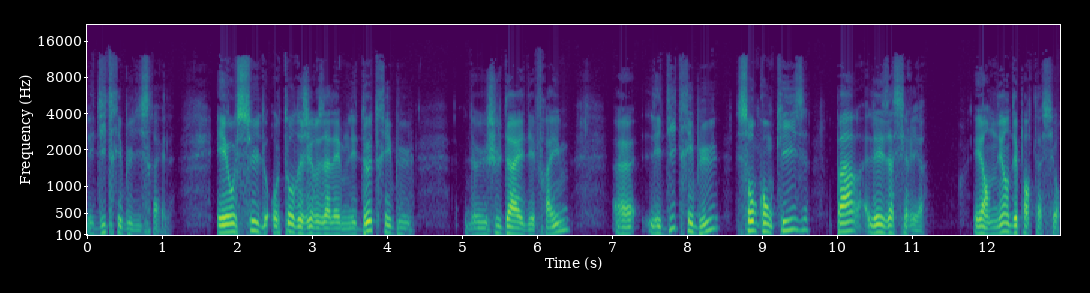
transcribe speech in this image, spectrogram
les dix tribus d'Israël, et au sud, autour de Jérusalem, les deux tribus de Juda et d'Éphraïm, euh, les dix tribus sont conquises par les Assyriens et emmené en déportation.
